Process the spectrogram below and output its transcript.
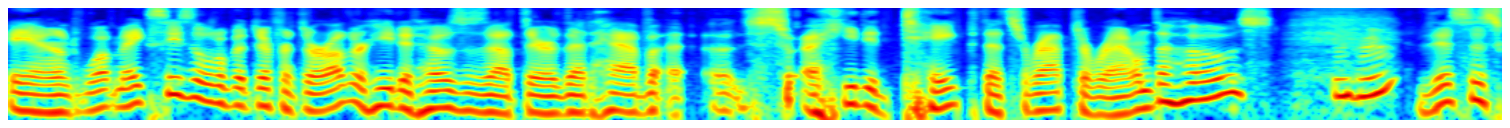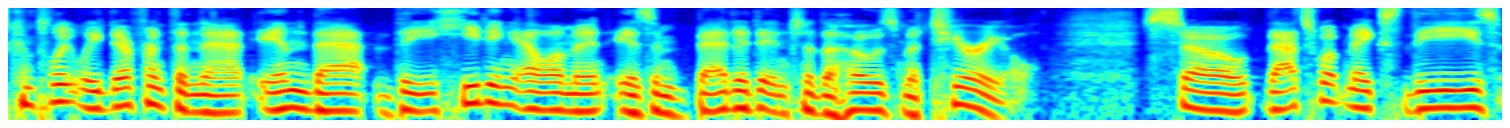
And what makes these a little bit different, there are other heated hoses out there that have a, a, a heated tape that's wrapped around the hose. Mm-hmm. This is completely different than that in that the heating element is embedded into the hose material. So that's what makes these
